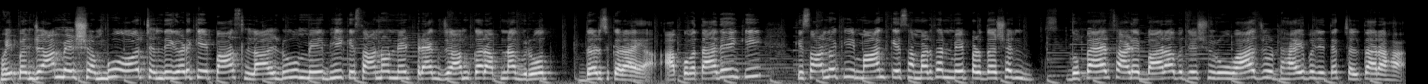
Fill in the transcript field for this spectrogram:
वहीं पंजाब में शंभू और चंडीगढ़ के पास लालडू में भी किसानों ने ट्रैक जाम कर अपना विरोध दर्ज कराया। आपको बता दें कि किसानों की मांग के समर्थन में प्रदर्शन दोपहर साढ़े बारह बजे शुरू हुआ, जो ढाई बजे तक चलता रहा।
